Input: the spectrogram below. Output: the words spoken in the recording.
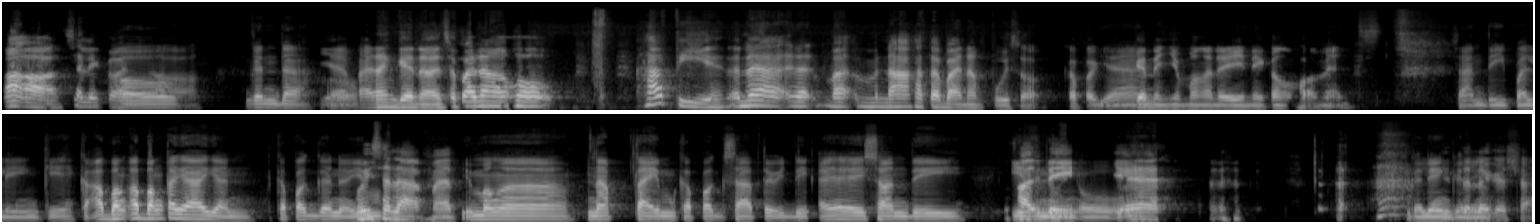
Oo, sa likod. Oo. Oo. Ganda. Yeah, Oo. parang ganon. So parang ako, happy. Na, na, ma- nakakataba ng puso kapag Yeah. ganon yung mga narinig kong comments. Sunday palengke. Kaabang-abang kaya yan kapag ano, Uy, yung, salamat. yung mga nap time kapag Saturday, ay, ay Sunday Sunday. evening. Oo. Yeah, Galing, galing. talaga siya.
